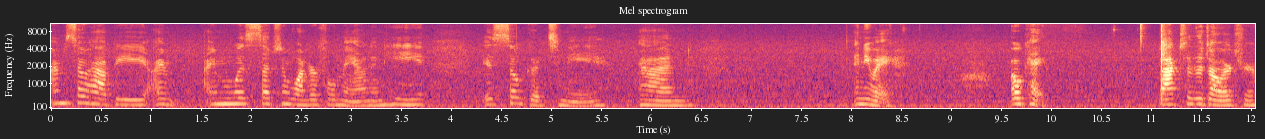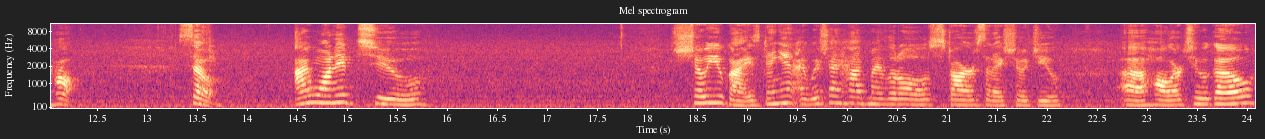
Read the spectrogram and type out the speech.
I'm so happy. I'm I'm with such a wonderful man, and he is so good to me. And anyway, okay. back to the Dollar Tree haul. So, I wanted to show you guys. Dang it, I wish I had my little stars that I showed you a haul or two ago.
